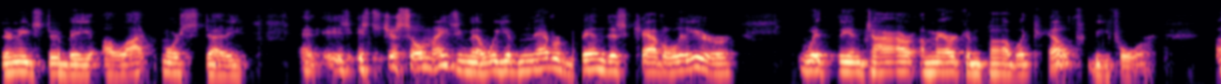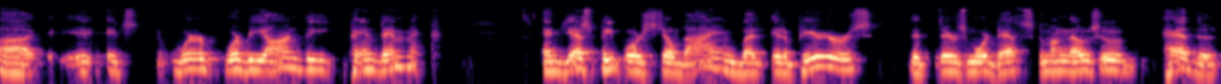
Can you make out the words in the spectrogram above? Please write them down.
there needs to be a lot more study. And it's just so amazing that we have never been this cavalier with the entire American public health before. Uh, it, it's we're we're beyond the pandemic, and yes, people are still dying, but it appears that there's more deaths among those who have had the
